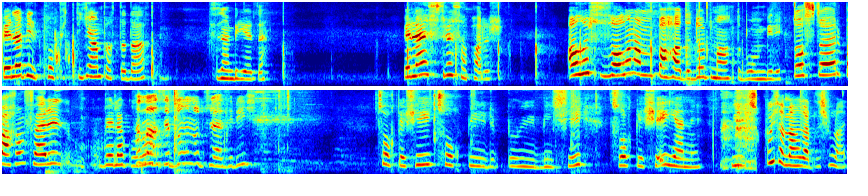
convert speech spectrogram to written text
Belə bir popitdir, yan patladaq. Sizdən bir yerdə. Belə stres aparır. Alırsınız alın amma bahadır. 4 manatdır bunun biri. Dostlar, baxın Fərid belə qurur. Ama hazırda onu düzeldirik. Çox qəşəng, çox bir böyük bir şey, çox qəşəng, yəni. Bir, bu isə mənim qardaşımla.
